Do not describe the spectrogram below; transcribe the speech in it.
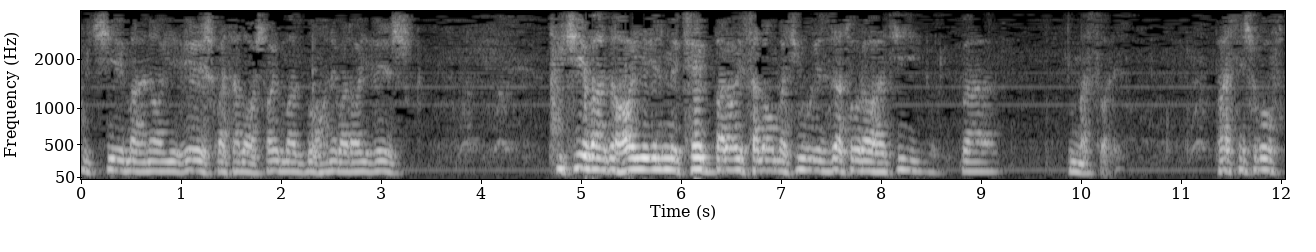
پوچی معنای عشق و تلاش های مذبوحانه برای عشق پوچی وعده های علم طب برای سلامتی و عزت و راحتی و این مسائل. پس میشه گفت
